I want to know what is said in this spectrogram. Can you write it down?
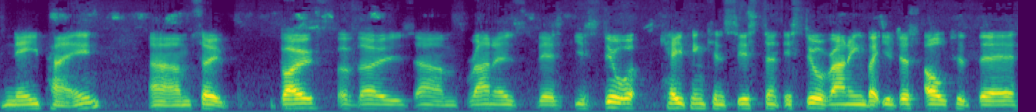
knee pain. Um, so both of those um, runners, you're still keeping consistent. You're still running, but you've just altered their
